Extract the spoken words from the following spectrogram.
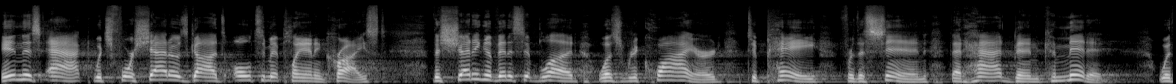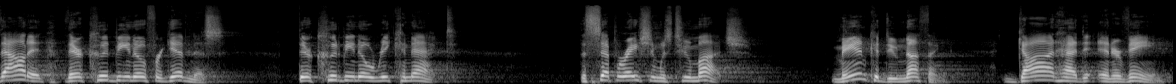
In this act, which foreshadows God's ultimate plan in Christ, the shedding of innocent blood was required to pay for the sin that had been committed. Without it, there could be no forgiveness, there could be no reconnect. The separation was too much. Man could do nothing. God had to intervene.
